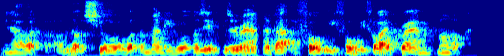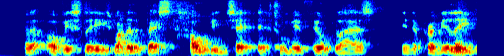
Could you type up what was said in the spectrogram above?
you know, I'm not sure what the money was. It was around about the 40, 45 grand mark. But obviously, he's one of the best holding central midfield players in the Premier League.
